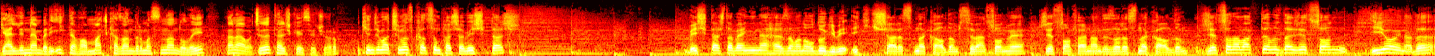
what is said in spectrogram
geldiğinden beri ilk defa maç kazandırmasından dolayı Fenerbahçe'de Talişka'yı seçiyorum. İkinci maçımız Kasımpaşa Beşiktaş. Beşiktaş'ta ben yine her zaman olduğu gibi iki kişi arasında kaldım. Svensson ve Jetson Fernandez arasında kaldım. Jetson'a baktığımızda Jetson iyi oynadı.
